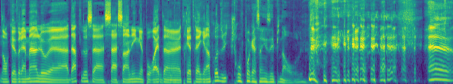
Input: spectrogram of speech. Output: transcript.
Donc, euh, vraiment, là, à date, là, ça, ça s'enligne pour être un très, très grand produit. Je trouve pas qu'à Saint-Épinard. euh,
